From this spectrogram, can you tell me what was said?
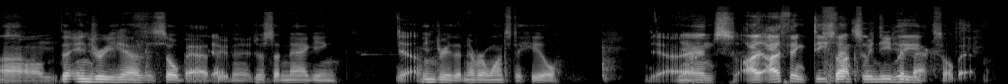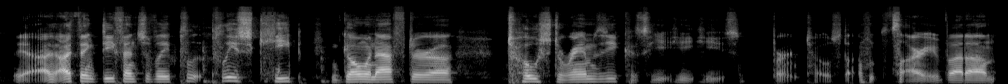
Um, The injury he has is so bad, Yeah. dude. Just a nagging yeah, injury that never wants to heal. yeah, Yeah. and I, I think Sucks. defensively, We need him back so bad. Yeah, I, I think defensively, pl- please keep going after uh, Toast Ramsey because he, he he's burnt toast. I'm sorry, but um,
